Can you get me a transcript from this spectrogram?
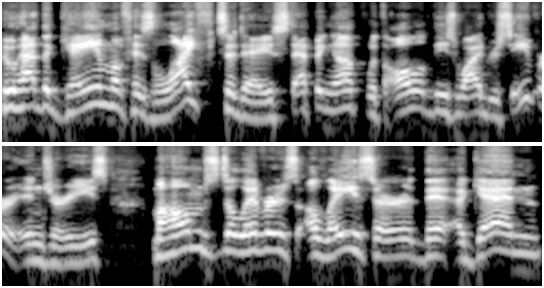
who had the game of his life today, stepping up with all of these wide receiver injuries. Mahomes delivers a laser that, again,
